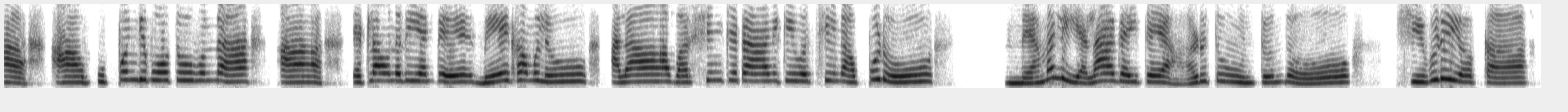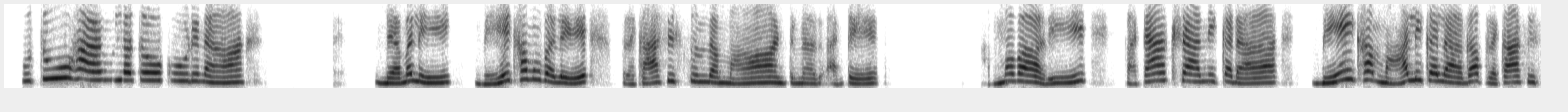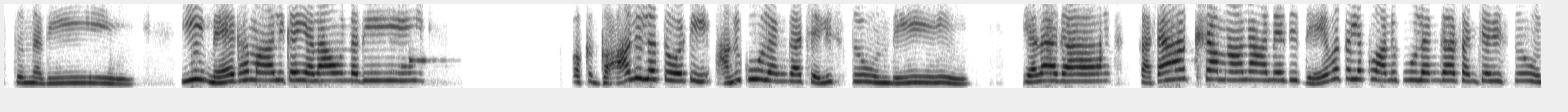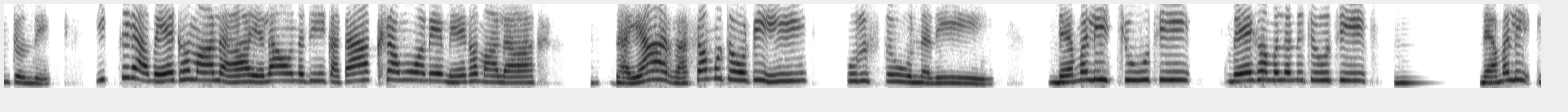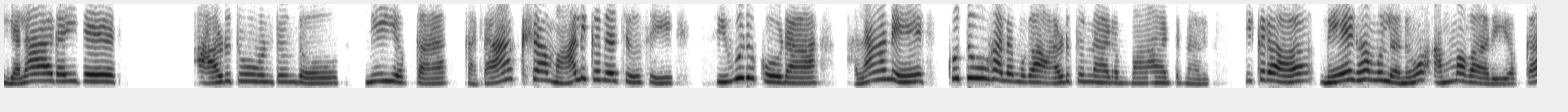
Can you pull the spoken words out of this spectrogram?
ఆ- ఆ ఉప్పొంగిపోతూ ఉన్న ఆ ఎట్లా ఉన్నది అంటే మేఘములు అలా వర్షించటానికి వచ్చినప్పుడు నెమలి ఎలాగైతే ఆడుతూ ఉంటుందో శివుడి యొక్క కుతూహలతో కూడిన నెమలి మేఘము వలె ప్రకాశిస్తుందమ్మా అంటున్నారు. అంటే అమ్మవారి కటాక్షాన్ని ఇక్కడ మేఘమాలికలాగా ప్రకాశిస్తున్నది. ఈ మేఘమాలిక ఎలా ఉన్నది? ఒక గాలులతోటి అనుకూలంగా చెలిస్తూ ఉంది. ఎలాగా? కటాక్షమాల అనేది దేవతలకు అనుకూలంగా సంచరిస్తూ ఉంటుంది. ఇక్కడ మేఘమాల ఎలా ఉన్నది? కటాక్షము అనే మేఘమాల దయా రసముతోటి కురుస్తూ ఉన్నది. నెమలి చూచి మేఘములను చూచి నెమలి ఎలాగైతే ఆడుతూ ఉంటుందో నీ యొక్క కటాక్ష మాలికను చూసి శివుడు కూడా అలానే కుతూహలముగా ఆడుతున్నాడమ్మా అంటున్నారు. ఇక్కడ మేఘములను అమ్మవారి యొక్క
